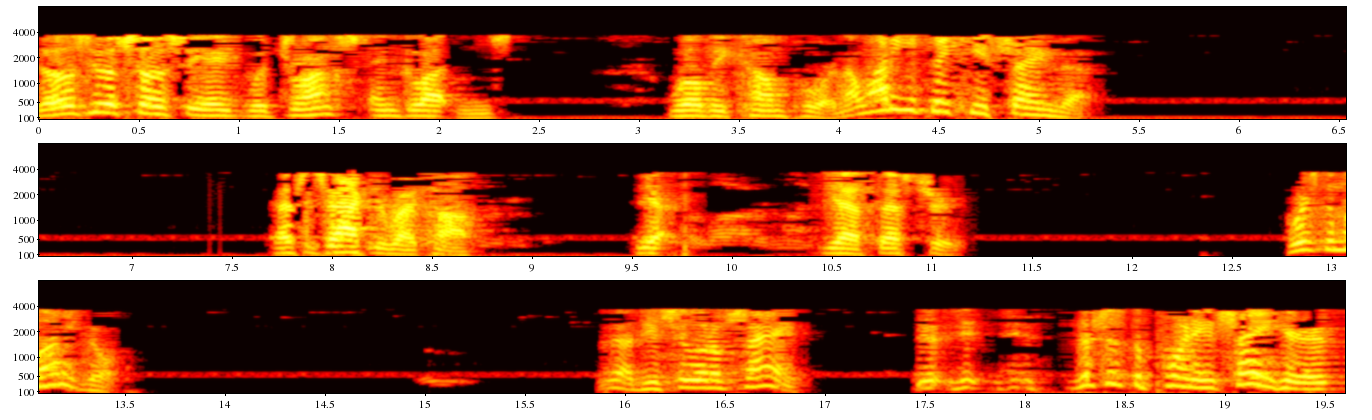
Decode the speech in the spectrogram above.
Those who associate with drunks and gluttons will become poor. Now, why do you think he's saying that? That's exactly right, Tom. Yeah. Yes, that's true. Where's the money going? Yeah, do you see what I'm saying? This is the point he's saying here.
